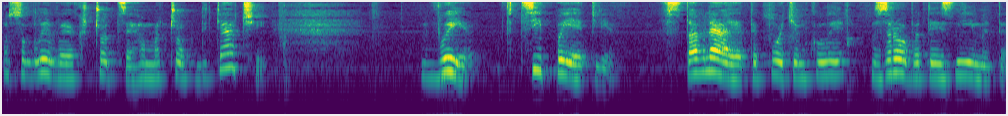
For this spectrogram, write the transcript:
Особливо, якщо це гамачок дитячий, ви в ці петлі вставляєте потім, коли зробите і знімете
